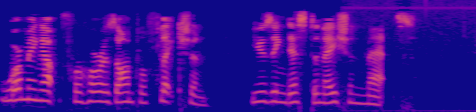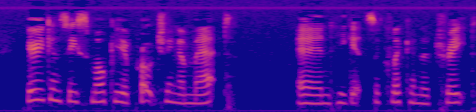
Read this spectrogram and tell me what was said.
warming up for horizontal flexion using destination mats. Here you can see Smokey approaching a mat and he gets a click and a treat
